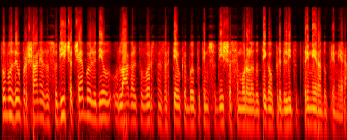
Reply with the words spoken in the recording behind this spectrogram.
To bo zdaj vprašanje za sodišča. Če bojo ljudje vlagali to vrstne zahtevke, bojo potem sodišča se morala do tega opredeliti od primera do primera.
